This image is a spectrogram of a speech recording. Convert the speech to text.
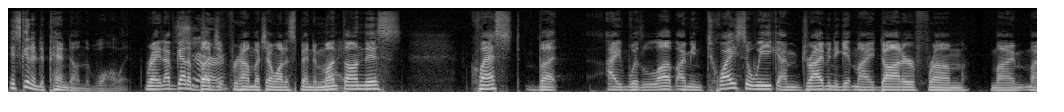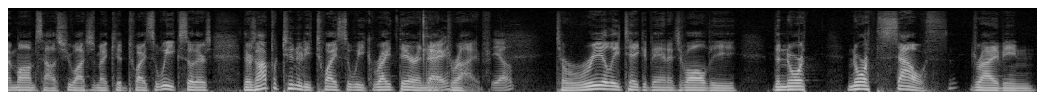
it's going to depend on the wallet, right? I've got Sure. a budget for how much I want to spend a month on this quest, but I would love. I mean, twice a week, I'm driving to get my daughter from my my mom's house. She watches my kid twice a week, so there's there's opportunity twice a week right there in that drive Yep. to really take advantage of all the the north north south driving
